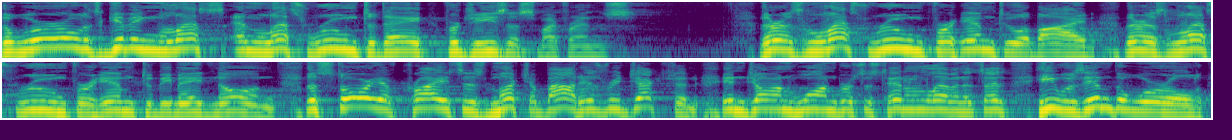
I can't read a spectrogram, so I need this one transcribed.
The world is giving less and less room today for Jesus, my friends. There is less room for him to abide. There is less room for him to be made known. The story of Christ is much about his rejection. In John 1 verses 10 and 11, it says, He was in the world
